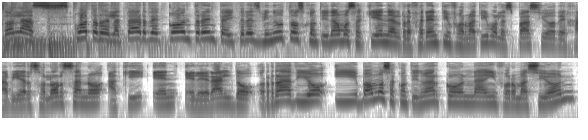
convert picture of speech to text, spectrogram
Son las 4 de la tarde con 33 minutos. Continuamos aquí en el referente informativo, el espacio de Javier Solórzano, aquí en El Heraldo Radio. Y vamos a continuar con la información.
